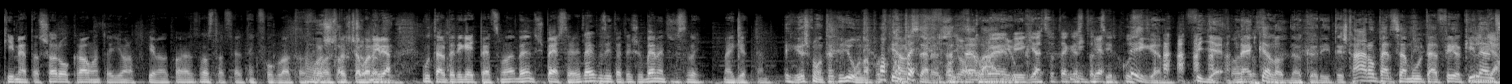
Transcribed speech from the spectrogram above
Kiment a sarokra, mondta, hogy jó napot kívánok, az asztalt szeretnék foglaltatni. Utána pedig egy perc múlva bement, és persze legvizített, és ő bement, és azt mondta, hogy megjöttem. Igen, és mondták, hogy jó napot kívánok, szeretettel Akkor olyan végigjátszották ezt a cirkuszt? Igen, figyelj, meg kell adni a körítést. Három percen múlt el fél kilenc.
